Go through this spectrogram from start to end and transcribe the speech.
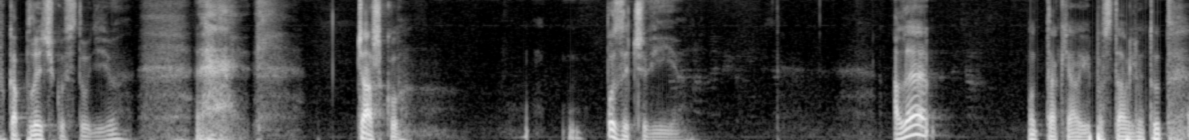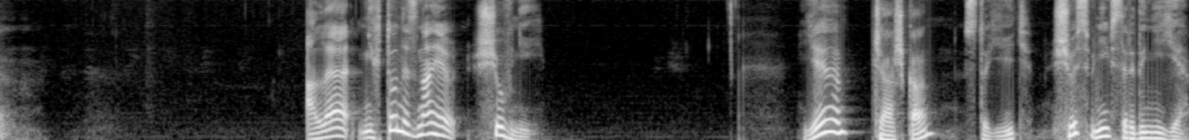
в капличку студію, е, чашку позичив її. Але от так я її поставлю тут. Але ніхто не знає, що в ній. Є чашка, стоїть, щось в ній всередині є.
